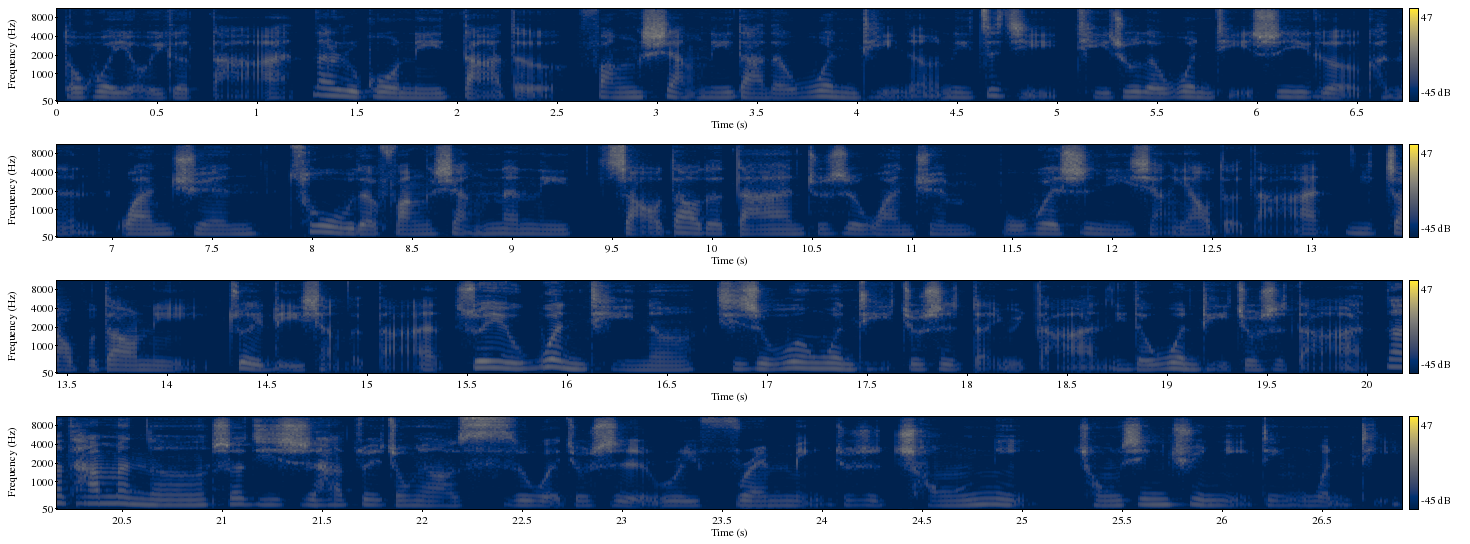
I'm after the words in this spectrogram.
都会有一个答案。那如果你打的方向，你打的问题呢，你自己提出的问题是一个可能完全错误的方向，那你找到的答案就是完全不会是你想要的答案，你找不到你最理想的答案。所以问题呢，其实问问题就是等于答案，你的问题就是答案。那那他们呢？设计师他最重要的思维就是 reframing，就是从你、重新去拟定问题，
